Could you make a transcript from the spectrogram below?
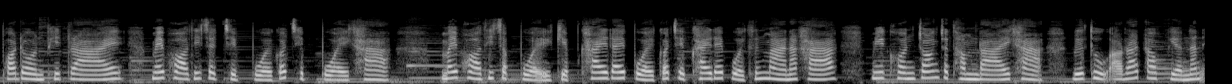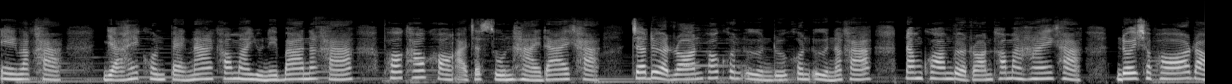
เพราะโดนพิษร้าย ไม่พอที่จะเจ็บป่วยก็เจ็บป่วยค่ะ ไม่พอที่จะป่วยเก็บไข้ได้ป่วย ก็เจ็บไข้ได้ป่วยขึ้นมานะคะ มีคนจ้องจะทำร้ายค่ะ หรือถูกเอารัดเอาเปรียบนั่นเองล่ะค่ะ อย่าให้คนแปลกหน้าเข้ามาอยู่ในบ้านนะคะเพราะข้าวของอาจจะสูญหายได้ค่ะ จะเดือดร้อนเพราะคนอื่นหรือคนอื่นนะคะนำความเดือดร้อนเข้ามาให้ค่ะ โดยเฉพาะเรา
